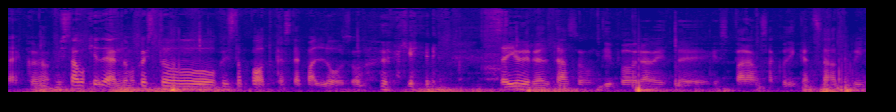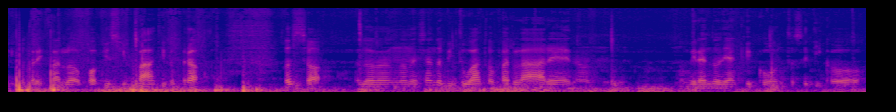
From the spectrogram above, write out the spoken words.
Ecco, no, mi stavo chiedendo, ma questo, questo podcast è palloso? Perché se io in realtà sono un tipo veramente che spara un sacco di cazzate, quindi potrei farlo un po' più simpatico, però lo so, non, non essendo abituato a parlare non, non, mi rendo neanche conto se dico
